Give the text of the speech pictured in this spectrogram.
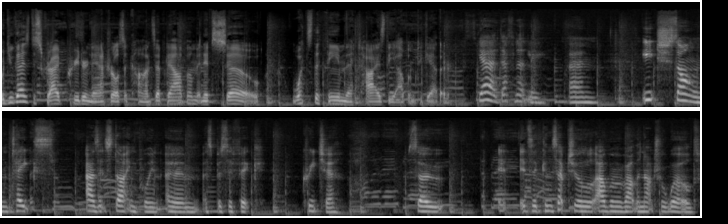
Would you guys describe Preternatural as a concept album? And if so, what's the theme that ties the album together? Yeah, definitely. Um, each song takes as its starting point um, a specific creature. So it, it's a conceptual album about the natural world,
